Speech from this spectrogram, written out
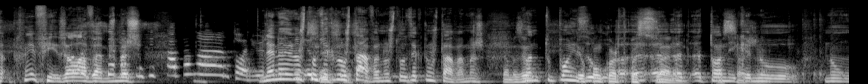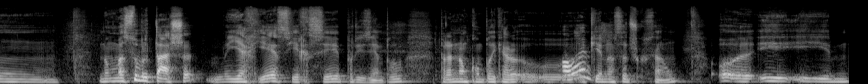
Enfim, já lá vamos. Mas, mas... isso estava lá, António. Não, não, eu não estou a dizer que não estava, não estou a dizer que não estava, mas não, quando eu, tu pões o, a, a, a, tónica no, num, numa sobretaxa, IRS, IRC, por exemplo, para não complicar o, aqui a nossa discussão, e, e,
